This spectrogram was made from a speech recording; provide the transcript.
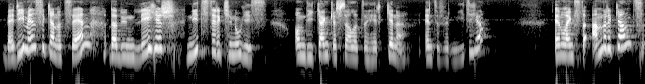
Bij die mensen kan het zijn dat hun leger niet sterk genoeg is om die kankercellen te herkennen en te vernietigen. En langs de andere kant,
